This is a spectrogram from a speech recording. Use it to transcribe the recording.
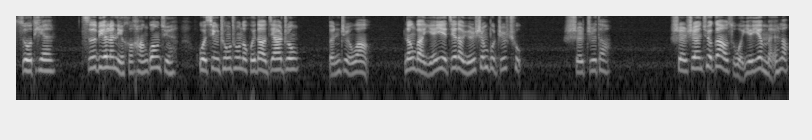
昨天辞别了你和韩光君，我兴冲冲的回到家中，本指望能把爷爷接到云深不知处，谁知道婶婶却告诉我爷爷没了。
